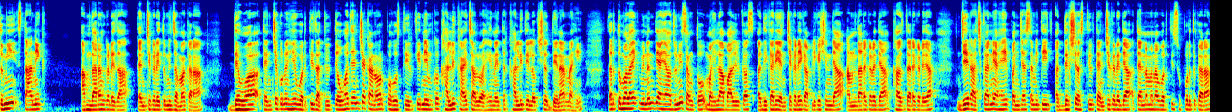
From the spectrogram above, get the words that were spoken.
तुम्ही स्थानिक आमदारांकडे जा त्यांच्याकडे तुम्ही जमा करा. जेव्हा त्यांच्याकडून हे वरती जातील तेव्हा त्यांच्या कानावर पोहोचतील की नेमकं खाली काय चालू आहे नाहीतर खाली ते लक्ष देणार नाही. तर तुम्हाला एक विनंती आहे अजूनही सांगतो महिला बालविकास अधिकारी यांच्याकडे एक ॲप्लिकेशन द्या आमदाराकडे द्या खासदाराकडे द्या. जे राजकारणी आहे पंचायत समिती अध्यक्ष असतील त्यांच्याकडे द्या. त्यांना मनावरती सुपूर्द करा.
